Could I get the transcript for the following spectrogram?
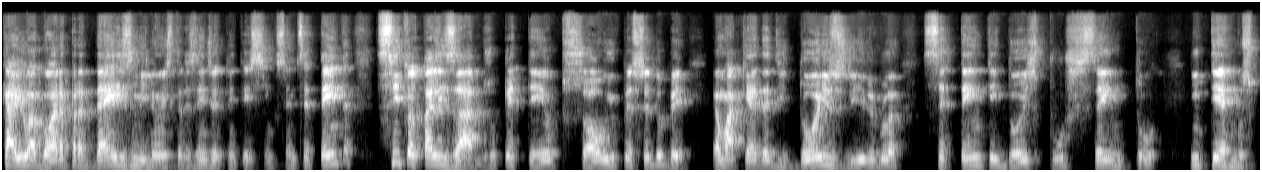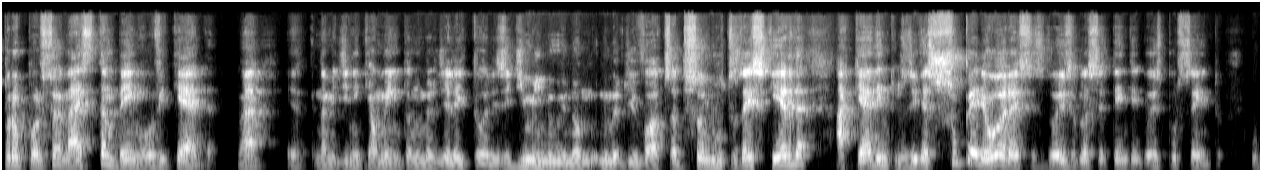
caiu agora para 10 milhões 385.170, se totalizarmos o PT, o PSOL e o PCdoB. É uma queda de 2,72%. Em termos proporcionais, também houve queda. Não é? Na medida em que aumenta o número de eleitores e diminui o número de votos absolutos da esquerda, a queda, inclusive, é superior a esses 2,72%. O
